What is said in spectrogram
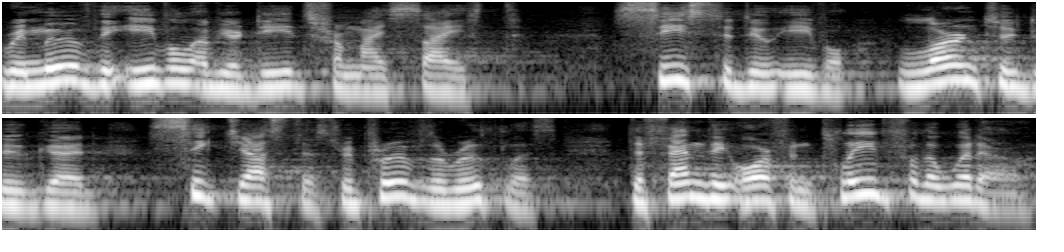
Remove the evil of your deeds from my sight. Cease to do evil. Learn to do good. Seek justice. Reprove the ruthless. Defend the orphan. Plead for the widow.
